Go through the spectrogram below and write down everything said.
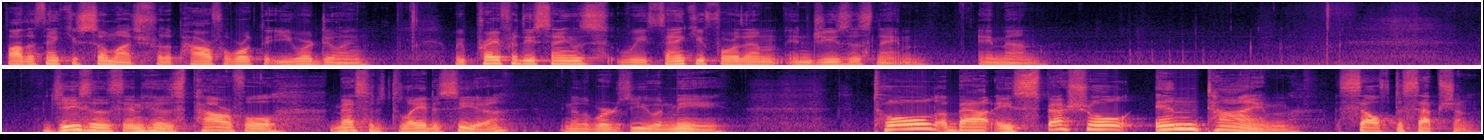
Father, thank you so much for the powerful work that you are doing. We pray for these things. We thank you for them in Jesus' name. Amen. Jesus, in his powerful message to Laodicea, in other words, you and me, told about a special end time self deception.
